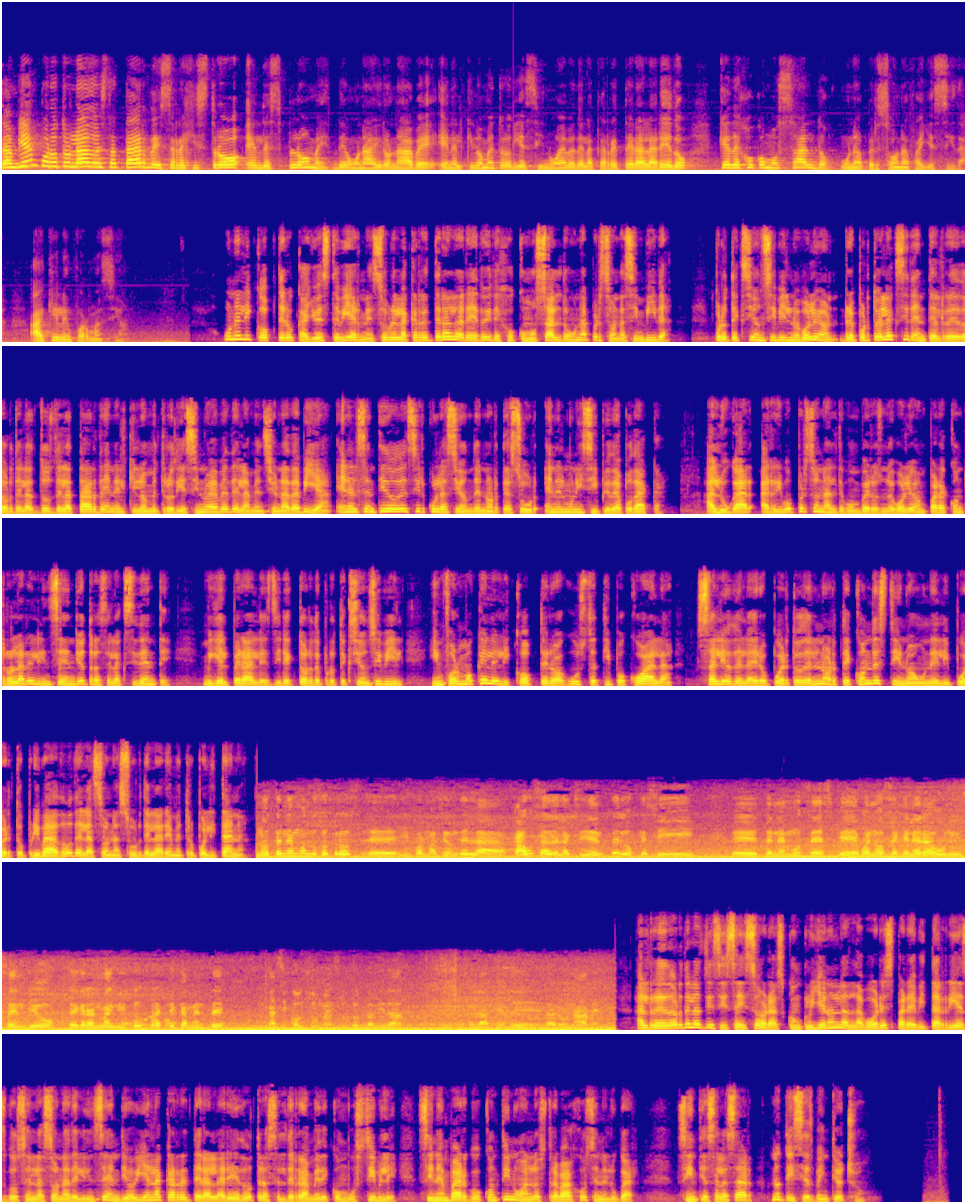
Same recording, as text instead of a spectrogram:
También, por otro lado, esta tarde se registró el desplome de una aeronave en el kilómetro 19 de la carretera Laredo que dejó como saldo una persona fallecida. Aquí la información. Un helicóptero cayó este viernes sobre la carretera Laredo y dejó como saldo una persona sin vida. Protección Civil Nuevo León reportó el accidente alrededor de las 2 de la tarde en el kilómetro 19 de la mencionada vía en el sentido de circulación de norte a sur en el municipio de Apodaca. Al lugar arribó personal de Bomberos Nuevo León para controlar el incendio tras el accidente. Miguel Perales, director de Protección Civil, informó que el helicóptero Augusta tipo Koala salió del aeropuerto del norte con destino a un helipuerto privado de la zona sur del área metropolitana. No tenemos nosotros eh, información de la causa del accidente, lo que sí eh, tenemos es que bueno se genera un incendio de gran magnitud, prácticamente casi consume en su totalidad el fuselaje de la aeronave. Alrededor de las 16 horas concluyeron las labores para evitar riesgos en la zona del incendio y en la carretera Laredo tras el derrame de combustible. Sin embargo, continúan los trabajos en el lugar. Cintia Salazar, Noticias 28.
